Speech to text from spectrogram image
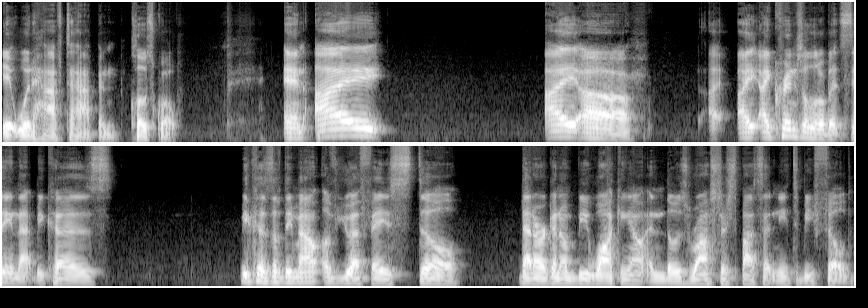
it would have to happen. Close quote. And I I uh I, I, I cringed a little bit seeing that because because of the amount of UFAs still that are going to be walking out in those roster spots that need to be filled.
